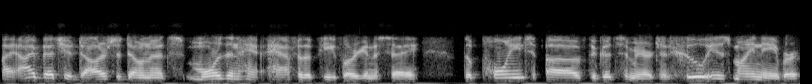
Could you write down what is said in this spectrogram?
I, I bet you dollars to donuts, more than ha- half of the people are going to say, The point of the Good Samaritan, who is my neighbor?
